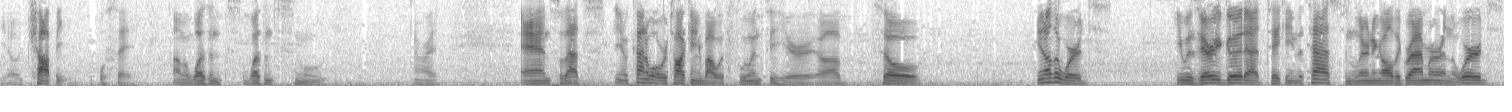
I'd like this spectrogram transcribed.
you know, choppy. We'll say, um, it wasn't wasn't smooth. All right, and so that's you know kind of what we're talking about with fluency here. Uh, so, in other words, he was very good at taking the test and learning all the grammar and the words,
